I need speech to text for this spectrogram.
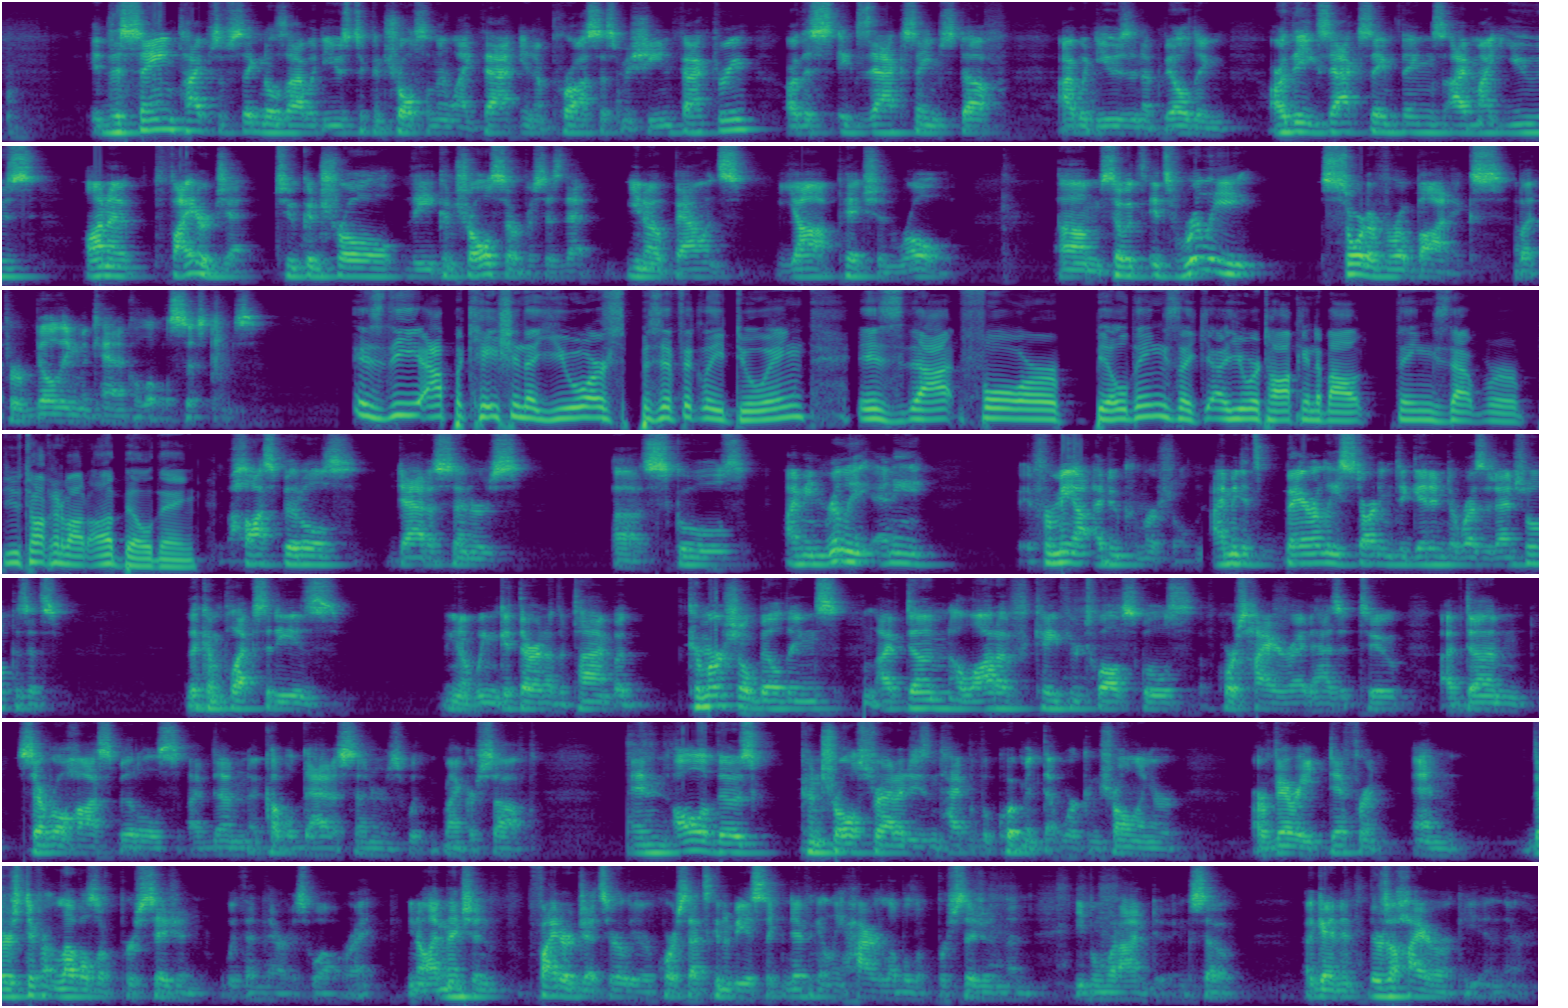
The same types of signals I would use to control something like that in a process machine factory are this exact same stuff I would use in a building, are the exact same things I might use on a fighter jet to control the control surfaces that, you know, balance yaw, pitch, and roll. Um, so it's, it's really sort of robotics, but for building mechanical level systems is the application that you are specifically doing is that for buildings? Like uh, you were talking about things that were you're talking about a building. Hospitals data centers uh, schools. I mean really any for me I, I do commercial. I mean it's barely starting to get into residential because it's the complexity is you know we can get there another time but commercial buildings. I've done a lot of k through 12 schools. Of course higher ed has it too. I've done several hospitals. I've done a couple data centers with microsoft. And all of those control strategies and type of equipment that we're controlling are are very different. And there's different levels of precision within there as well right? You know i mentioned fighter jets earlier. Of course that's going to be a significantly higher level of precision than even what i'm doing. So again there's a hierarchy in there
